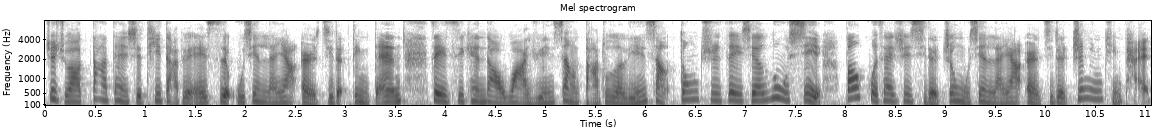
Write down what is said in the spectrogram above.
最主要大单是 TWS 无线蓝牙耳机的订单。这一次看到哇，原相打入了联想、东芝这些陆系，包括在日系的真无线蓝牙耳机的知名品牌。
